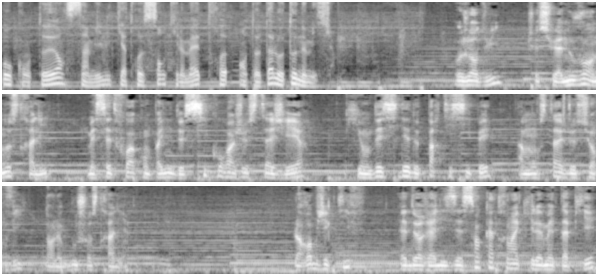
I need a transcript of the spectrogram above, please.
au compteur 5400 km en totale autonomie. Aujourd'hui, je suis à nouveau en Australie, mais cette fois accompagné de six courageux stagiaires qui ont décidé de participer à mon stage de survie dans le bush australien. Leur objectif est de réaliser 180 km à pied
